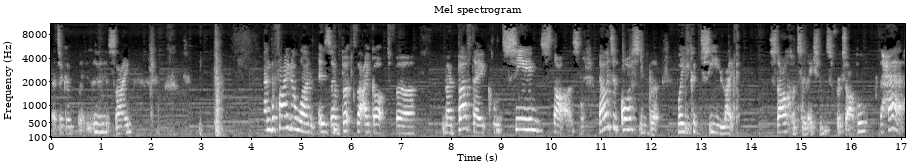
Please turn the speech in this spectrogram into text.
That's a good sign. And the final one is a book that I got for my birthday called Seeing Stars. Now it's an awesome book where you can see like star constellations, for example, the hare.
